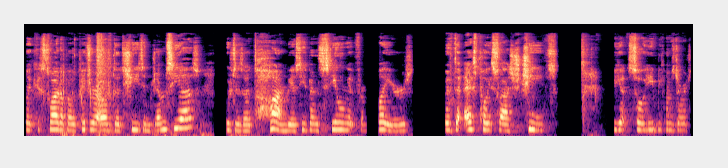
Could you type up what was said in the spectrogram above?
like slide up a picture of the cheese and gems he has, which is a ton because he's been stealing it from players with the exploit slash cheats. So he becomes the richest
